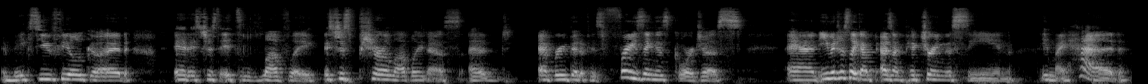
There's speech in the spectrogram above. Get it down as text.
and makes you feel good. And it's just it's lovely. It's just pure loveliness, and every bit of his phrasing is gorgeous. And even just like as I'm picturing the scene in my head,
